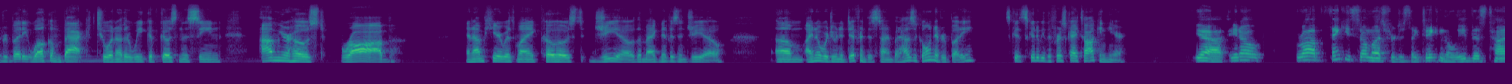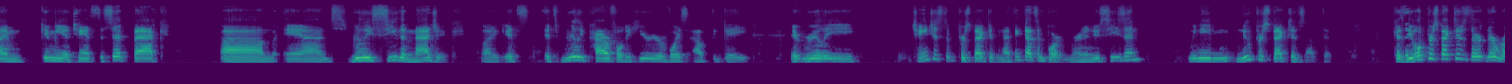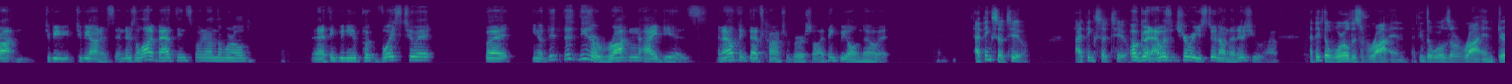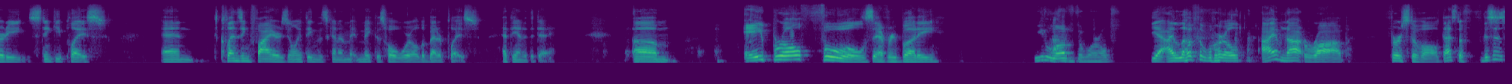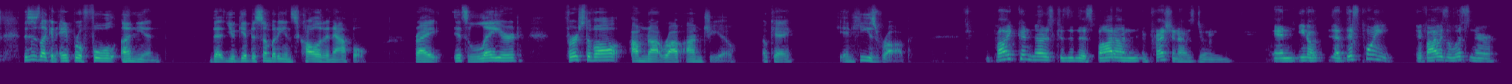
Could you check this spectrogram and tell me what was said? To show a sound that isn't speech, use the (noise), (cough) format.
Everybody, welcome back to another week of Ghost in the Scene. I'm your host, Rob, and I'm here with my co-host Geo, the magnificent Geo. Um, I know we're doing it different this time, but how's it going, everybody? It's good. It's good to be the first guy talking here. Yeah, you know, Rob, thank you so much for just like taking the lead this time, giving me a chance to sit back um, and really see the magic. Like it's it's really powerful to hear your voice out the gate. It really changes the perspective, and I think that's important. We're in a new season. We need new perspectives out there because the old perspectives they're they're rotten to be to be honest. And there's a lot of bad things going on in the world, and I think we need to put voice to it. But you know, th- th- these are rotten ideas, and I don't think that's controversial. I think we all know it. I think so too. I think so too. Oh, good. I wasn't sure where you stood on that issue, Rob. I think the world is rotten. I think the world is a rotten, dirty, stinky place, and cleansing fire is the only thing that's going to ma- make this whole world a better place at the end of the day. Um, April Fools, everybody. We love the world. Yeah, I love the world. I am not Rob. First of all, that's the this is this is like an April Fool onion that you give to somebody and call it an apple, right? It's layered. First of all, I'm not Rob. I'm Geo. Okay, and he's Rob. You probably couldn't notice because of the spot on impression I was doing. And you know, at this point, if I was a listener,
